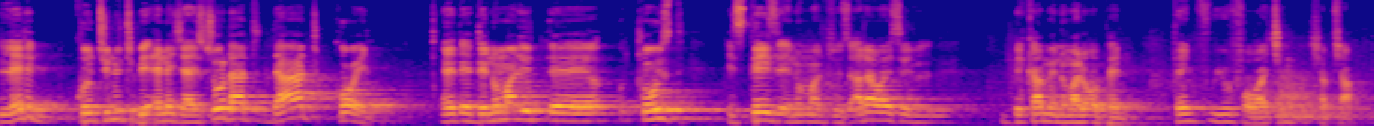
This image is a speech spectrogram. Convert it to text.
Let it continue to be energized so that that coil, the, the normally uh, closed, it stays a normal closed. Otherwise, it will become a normal open. Thank you for watching. Sharp, sharp.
